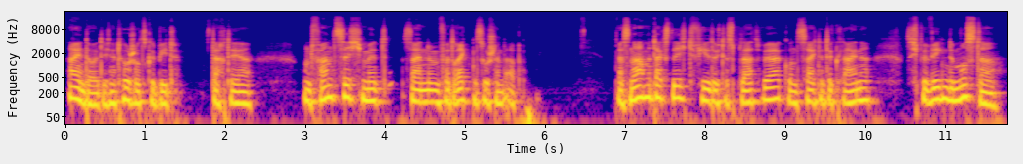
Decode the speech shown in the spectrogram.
Eindeutig Naturschutzgebiet, dachte er und fand sich mit seinem verdreckten Zustand ab. Das Nachmittagslicht fiel durch das Blattwerk und zeichnete kleine, sich bewegende Muster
